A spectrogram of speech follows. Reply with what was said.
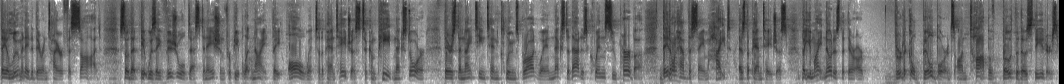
they illuminated their entire facade so that it was a visual destination for people at night. They all went to the Pantages. To compete next door, there's the 1910 10 Clune's Broadway, and next to that is Quinn Superba. They don't have the same height as the Pantages, but you might notice that there are vertical billboards on top of both of those theaters,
